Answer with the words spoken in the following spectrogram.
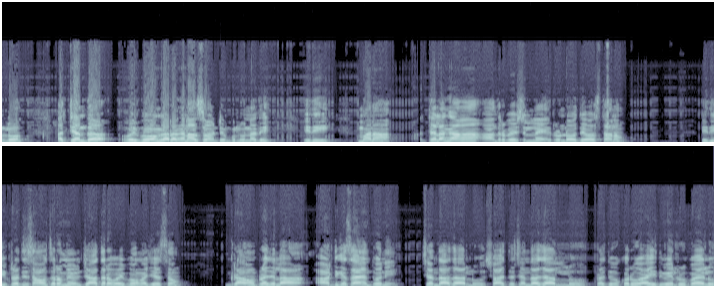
లో అత్యంత వైభవంగా రంగనాథ స్వామి టెంపుల్ ఉన్నది. ఇది మన తెలంగాణ ఆంధ్రప్రదేశ్లోనే రెండవ దేవస్థానం. ఇది ప్రతి సంవత్సరం మేము జాతర వైభవంగా చేస్తాం. గ్రామ ప్రజల ఆర్థిక సాయంతో చందాదారులు శాశ్వత చందాదారులు ప్రతి ఒక్కరూ ఐదు వేల రూపాయలు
